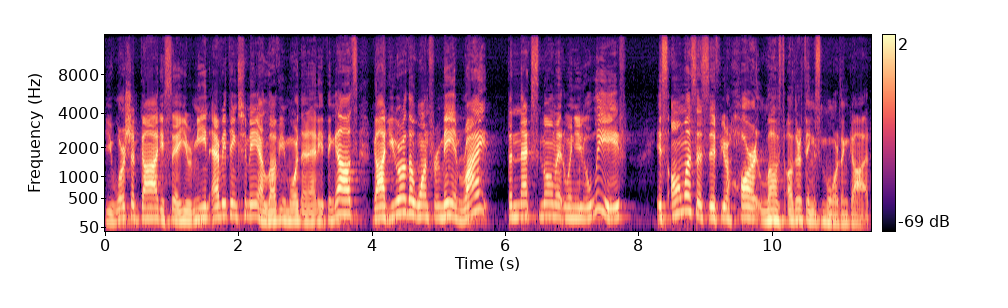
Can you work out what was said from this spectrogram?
You worship God, you say, You mean everything to me, I love you more than anything else. God, you're the one for me. And right the next moment when you leave, it's almost as if your heart loves other things more than God.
